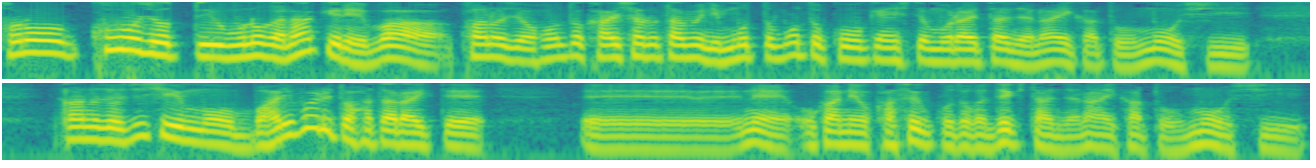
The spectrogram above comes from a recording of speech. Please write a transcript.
その控除っていうものがなければ、彼女は本当会社のためにもっともっと貢献してもらえたんじゃないかと思うし、彼女自身もバリバリと働いて、えー、ね、お金を稼ぐことができたんじゃないかと思うし、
